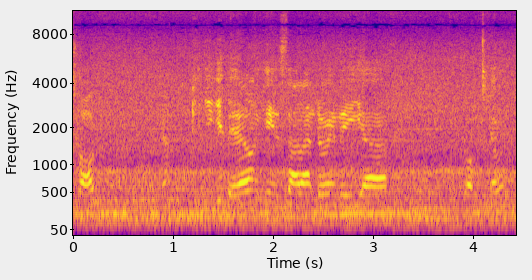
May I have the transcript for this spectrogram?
Todd, yeah. can you get there and get started undoing the uh, box cover?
